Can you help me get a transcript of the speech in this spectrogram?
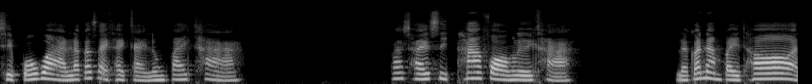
ชิบโปหวานแล้วก็ใส่ไข่ไก่ลงไปค่ะ ป้าใช้สิบห้าฟองเลยค่ะ แล้วก็นำไปทอด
